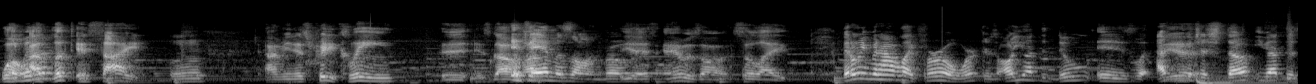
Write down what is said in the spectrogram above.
well, I looked inside. hmm I mean, it's pretty clean. It, it's got. It's Amazon, bro. Yeah, it's Amazon. So like, They don't even have like furrow workers. All you have to do is like, after you get your stuff, you have to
